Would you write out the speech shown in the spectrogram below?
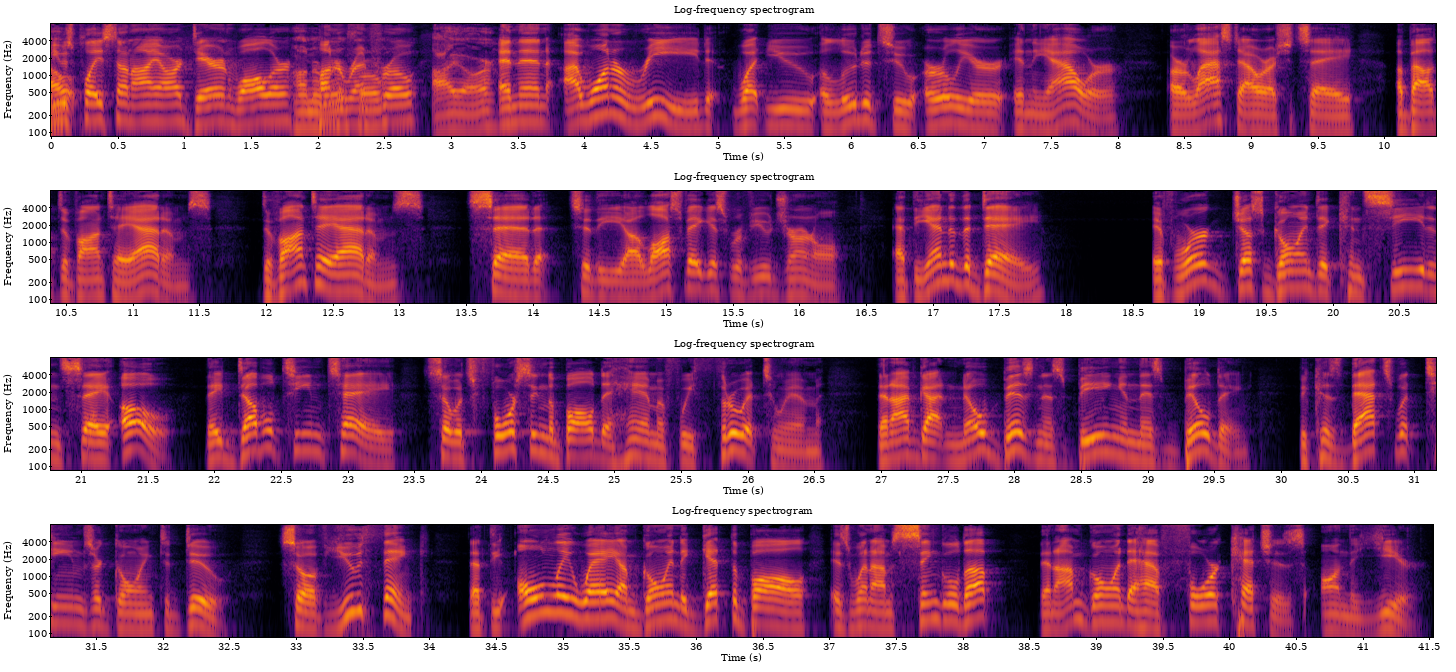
he was placed on IR. Darren Waller, Hunter, Hunter Renfrow, Renfrow, IR. and then I want to read what you alluded to earlier in the hour, or last hour, I should say, about Davante Adams. Davante Adams said to the uh, Las Vegas Review Journal, at the end of the day, if we're just going to concede and say, oh, they double team Tay, so it's forcing the ball to him if we threw it to him, then I've got no business being in this building because that's what teams are going to do. So if you think that the only way I'm going to get the ball is when I'm singled up, then I'm going to have four catches on the year.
